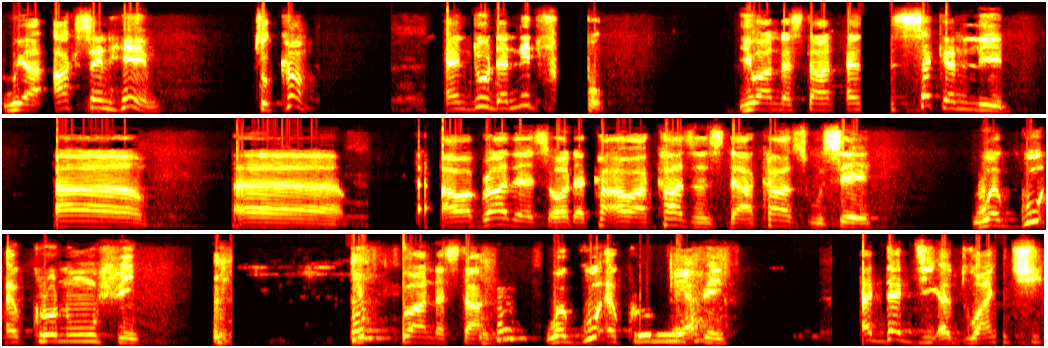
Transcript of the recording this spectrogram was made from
we are asking him to come and do the needful. You understand? And secondly, uh, uh, our brothers or the, our cousins, the accounts will say, wagu ekuro no fi you, you understand? Wagu ekuro no ho Yeah. fi ɛda di aduankyi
